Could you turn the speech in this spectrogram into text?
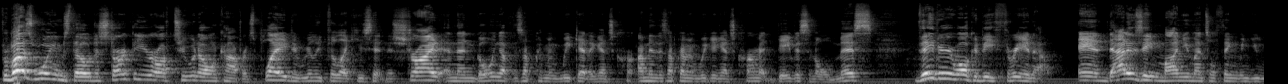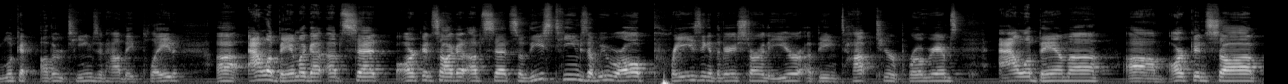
For Buzz Williams, though, to start the year off 2 0 in conference play, to really feel like he's hitting his stride, and then going up this upcoming weekend against, I mean, this upcoming week against Kermit Davis and Ole Miss, they very well could be 3 0. And that is a monumental thing when you look at other teams and how they played. Uh, Alabama got upset. Arkansas got upset. So these teams that we were all praising at the very start of the year of being top tier programs, Alabama, um, Arkansas.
